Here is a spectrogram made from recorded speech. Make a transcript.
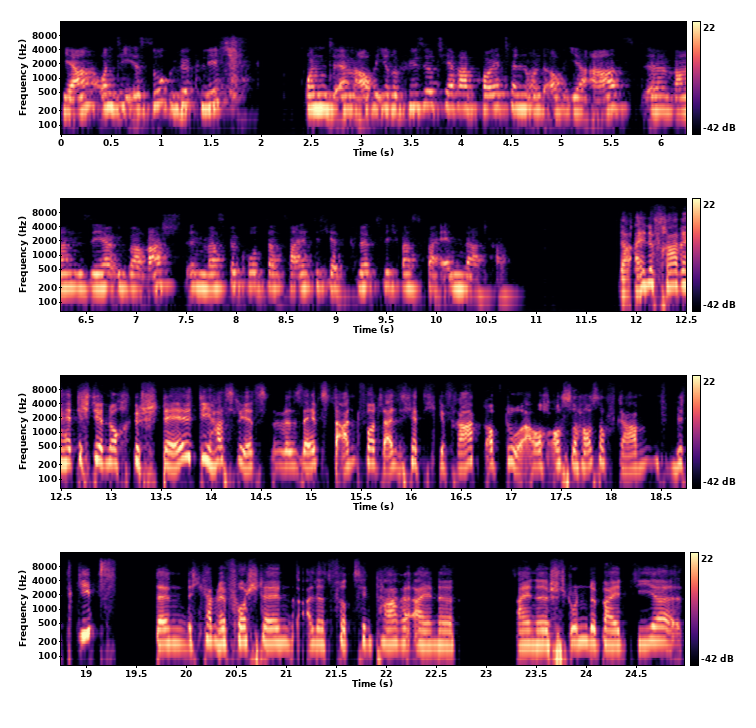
Ja, und die ist so glücklich. Und ähm, auch ihre Physiotherapeutin und auch ihr Arzt äh, waren sehr überrascht, in was für kurzer Zeit sich jetzt plötzlich was verändert hat. Ja, eine Frage hätte ich dir noch gestellt, die hast du jetzt äh, selbst beantwortet. Also ich hätte dich gefragt, ob du auch, auch so Hausaufgaben mitgibst. Denn ich kann mir vorstellen, alle 14 Tage eine, eine Stunde bei dir,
